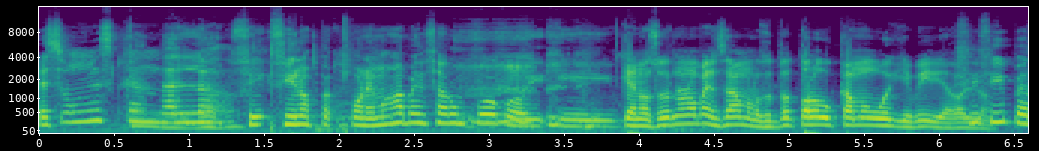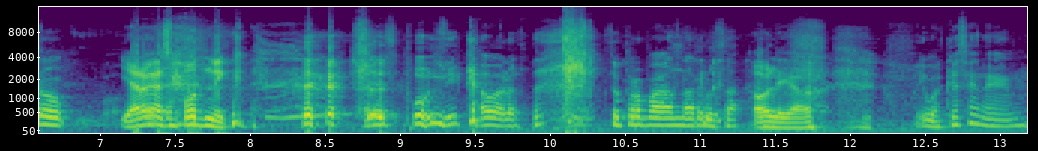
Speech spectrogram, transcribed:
es un escándalo. Si, si nos ponemos a pensar un poco y... y- Que nosotros no pensamos, nosotros todo lo buscamos en Wikipedia, sí, gordo. sí, pero... Y ahora en Sputnik. es Sputnik, cabrón. Eso es propaganda rusa. Obligado. Igual que CNN.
